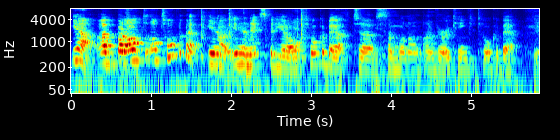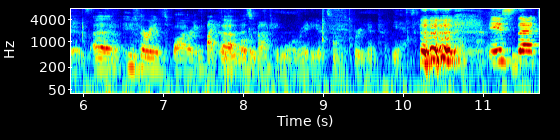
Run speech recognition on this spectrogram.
Yeah, uh, but I'll, I'll talk about, you know, in Yeah. the next video, I'll talk about uh, someone I'm, I'm very keen to talk about Yes. uh, who's very inspiring. I heard uh, a lot as a- about him already. It sounds brilliant. Yes. is that,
